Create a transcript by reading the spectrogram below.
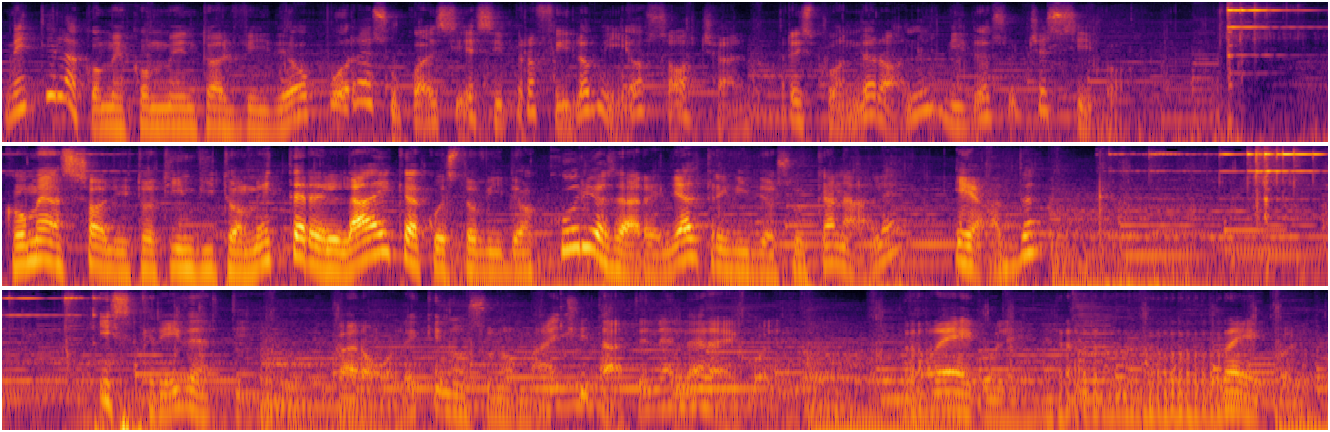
mettila come commento al video oppure su qualsiasi profilo mio social. Risponderò nel video successivo. Come al solito ti invito a mettere like a questo video, a curiosare gli altri video sul canale e ad iscriverti. Parole che non sono mai citate nelle regole. Regole, regole.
